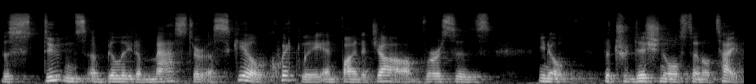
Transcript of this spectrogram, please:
the student's ability to master a skill quickly and find a job versus, you know, the traditional stenotype.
